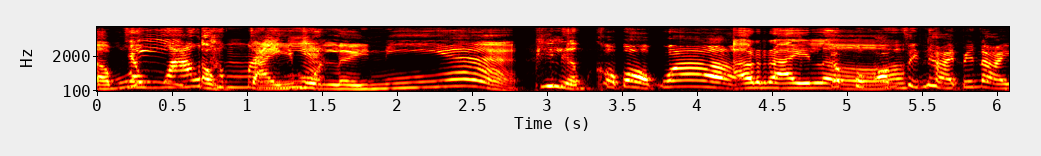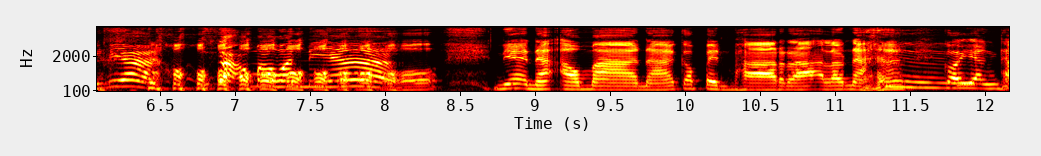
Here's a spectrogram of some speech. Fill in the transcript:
ล่ะพี่เหลือมจะว้าวตกทำไมใจเนี่ยหมดเลยเนี่ย พี่เหลือมเขาบอกว่าอะไรเหรอกระปุกออมสินหายไปไหนเนี่ยจะเอามาวันเนี้ยโอ้โหเนี่ยนะเอามานะก็เป็นภาระแล้วนะอืมก็ยังท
